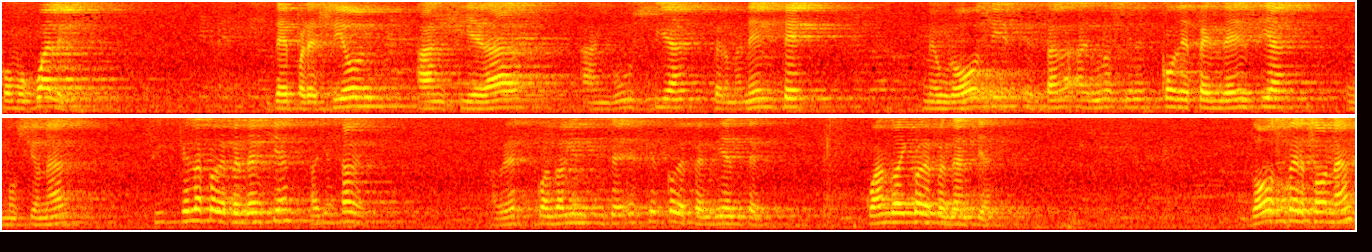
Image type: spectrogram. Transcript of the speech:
como cuáles? Depresión, ansiedad, angustia permanente, neurosis, están, algunos tienen codependencia emocional. ¿Sí? ¿Qué es la codependencia? ¿Alguien sabe? A ver, cuando alguien dice, es que es codependiente, ¿cuándo hay codependencia? Dos personas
